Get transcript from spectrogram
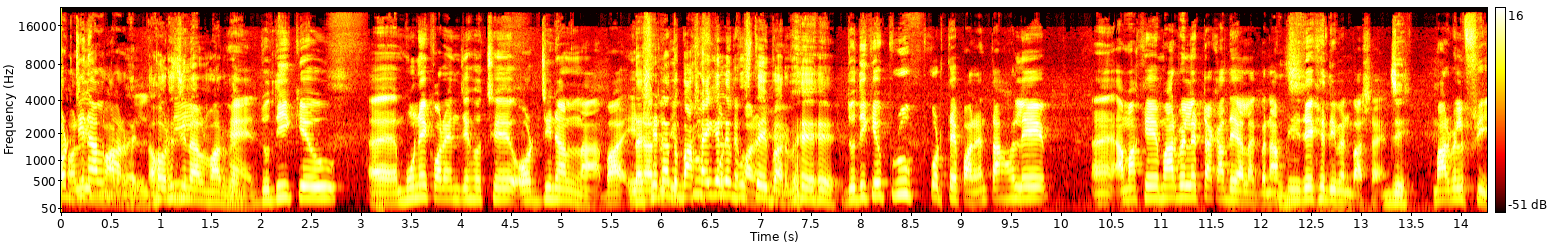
original marble original marble। হ্যাঁ যদি কেউ মনে করেন যে হচ্ছে অরিজিনাল না বা এটা সেটা তো বাসায় গেলে বুঝতেই পারবে। হ্যাঁ, যদি কেউ প্রুফ করতে পারেন তাহলে আমাকে মার্বেলের টাকা দেওয়া লাগবে না আপনি রেখে দিবেন বাসায়। জি। মার্বেল ফ্রি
